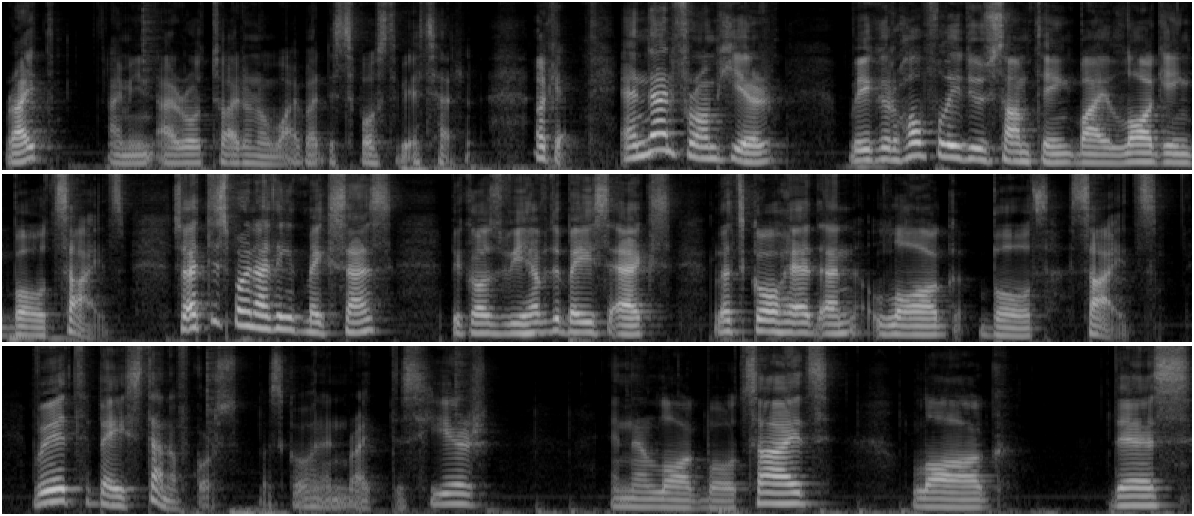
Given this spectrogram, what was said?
Right? I mean, I wrote 2, I don't know why, but it's supposed to be a 10. okay, and then from here, we could hopefully do something by logging both sides. So at this point, I think it makes sense because we have the base x. Let's go ahead and log both sides with base 10, of course. Let's go ahead and write this here and then log both sides, log this,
